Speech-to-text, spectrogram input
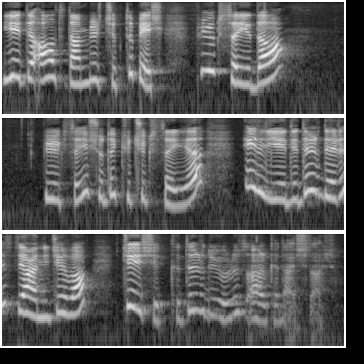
7 6'dan 1 çıktı 5. Büyük sayı da büyük sayı şu da küçük sayı 57'dir deriz. Yani cevap C şıkkıdır diyoruz arkadaşlar.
